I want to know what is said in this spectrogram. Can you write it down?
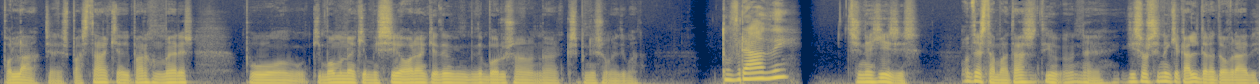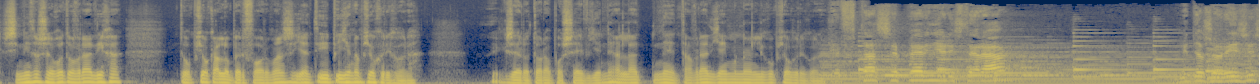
πολλά σε σπαστά και υπάρχουν μέρες που κοιμόμουν και μισή ώρα και δεν, δεν μπορούσα να ξυπνήσω με τίποτα. Το βράδυ; Συνεχίζεις. Δεν σταματάς, ναι. Ίσως είναι και καλύτερα το βράδυ. Συνήθως εγώ το βράδυ είχα το πιο καλό performance γιατί πήγαινα πιο γρήγορα. Δεν ξέρω τώρα πώς έβγαινε, αλλά ναι, τα βράδια ήμουν λίγο πιο γρήγορα. Και φτάσε παίρνει αριστερά, μην το ζορίζεις.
